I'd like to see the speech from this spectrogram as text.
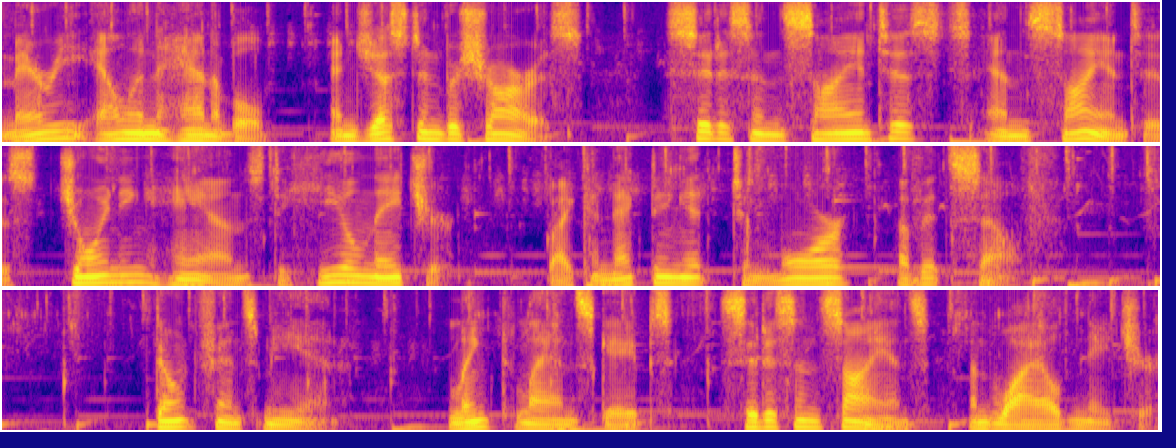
Mary Ellen Hannibal and Justin Brashares, citizen scientists and scientists joining hands to heal nature by connecting it to more of itself. Don't Fence Me In Linked Landscapes, Citizen Science, and Wild Nature.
